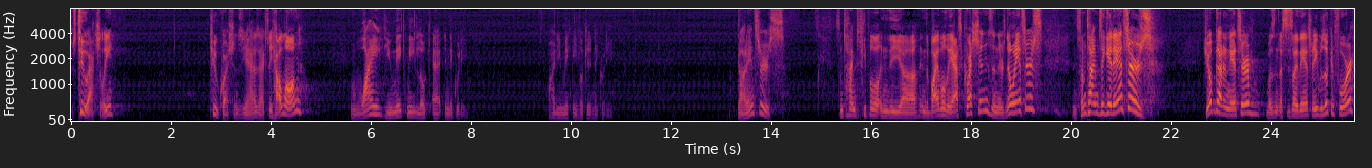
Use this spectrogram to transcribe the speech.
There's two, actually. Two questions he has, actually. How long? Why do you make me look at iniquity? Why do you make me look at iniquity? God answers. Sometimes people in the, uh, in the Bible, they ask questions and there's no answers. And sometimes they get answers. Job got an answer, wasn't necessarily the answer he was looking for.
